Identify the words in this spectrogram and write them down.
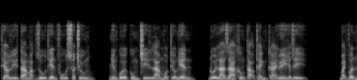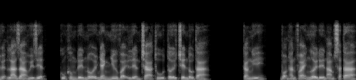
Theo lý ta mặc dù thiên phú xuất chúng, nhưng cuối cùng chỉ là một thiếu niên, đối la gia không tạo thành cái uy hiếp gì. Bách vân huyện la gia hủy diệt, cũng không đến nỗi nhanh như vậy liền trả thù tới trên đầu ta. Càng nghĩ, bọn hắn phái người đến ám sát ta,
